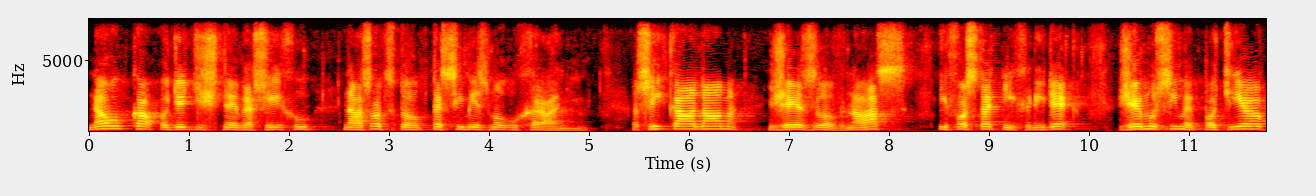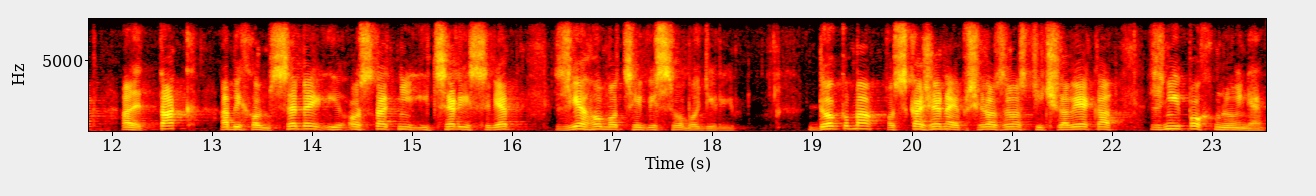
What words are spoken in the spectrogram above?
Nauka o dědičném hříchu nás od toho pesimismu uchrání. Říká nám, že je zlo v nás i v ostatních lidech, že je musíme potírat, ale tak, abychom sebe i ostatní i celý svět z jeho moci vysvobodili. Dogma o skažené přirozenosti člověka zní pochmulně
